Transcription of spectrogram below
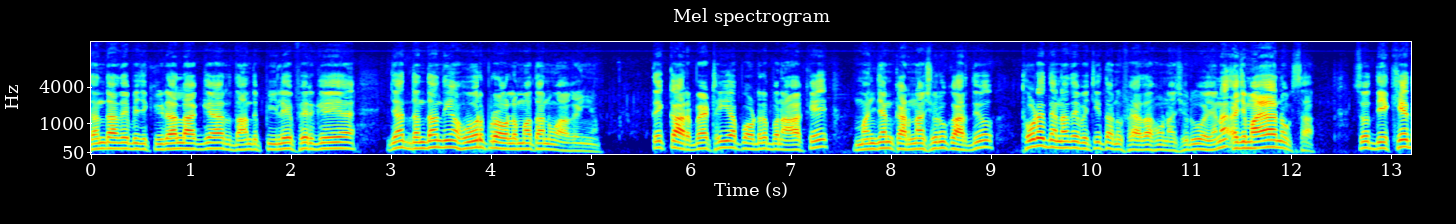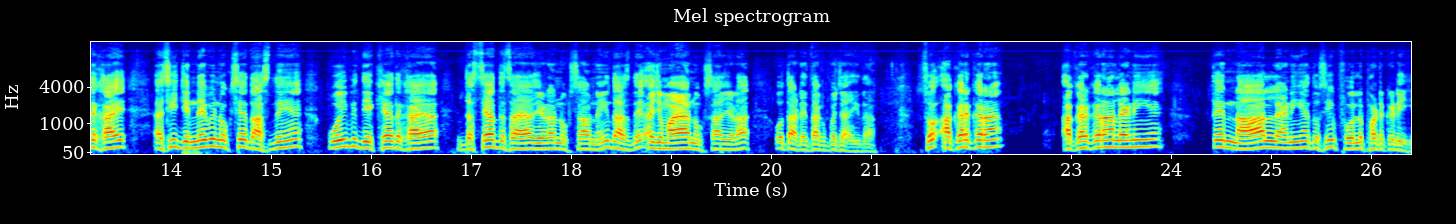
ਦੰਦਾਂ ਦੇ ਵਿੱਚ ਕੀੜਾ ਲੱਗ ਗਿਆ, ਦੰਦ ਪੀਲੇ ਫਿਰ ਗਏ ਆ, ਜਾਂ ਦੰਦਾਂ ਦੀਆਂ ਹੋਰ ਪ੍ਰੋਬਲਮਾਂ ਤੁਹਾਨੂੰ ਆ ਗਈਆਂ। ਤੇ ਘਰ ਬੈਠੇ ਹੀ ਆ ਪਾਊਡਰ ਬਣਾ ਕੇ ਮੰਜਨ ਕਰਨਾ ਸ਼ੁਰੂ ਕਰ ਦਿਓ। ਥੋੜੇ ਦਿਨਾਂ ਦੇ ਵਿੱਚ ਹੀ ਤੁਹਾਨੂੰ ਫਾਇਦਾ ਹੋਣਾ ਸ਼ੁਰੂ ਹੋ ਜਾਣਾ। ਅਜਮਾਇਆ ਨੁਕਸਾ ਸੋ ਦੇਖੇ ਦਿਖਾਏ, ਅਸੀਂ ਜਿੰਨੇ ਵੀ ਨੁਕਸੇ ਦੱਸਦੇ ਹਾਂ, ਕੋਈ ਵੀ ਦੇਖਿਆ ਦਿਖਾਇਆ, ਦੱਸਿਆ ਦਸਾਇਆ ਜਿਹੜਾ ਨੁਕਸਾ ਉਹ ਨਹੀਂ ਦੱਸਦੇ, ਅਜਮਾਇਆ ਨੁਕਸਾ ਜਿਹੜਾ ਉਹ ਤੁਹਾਡੇ ਤੱਕ ਪਹੁੰਚਾਈਦਾ। ਸੋ ਅਕਰ ਕਰਾਂ ਅਕਰ ਕਰਾਂ ਲੈਣੀ ਹੈ ਤੇ ਨਾਲ ਲੈਣੀ ਹੈ ਤੁਸੀਂ ਫੁੱਲ ਫਟਕੜੀ।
